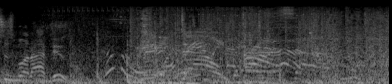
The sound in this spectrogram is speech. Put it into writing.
This is what I do. Down! Awesome.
